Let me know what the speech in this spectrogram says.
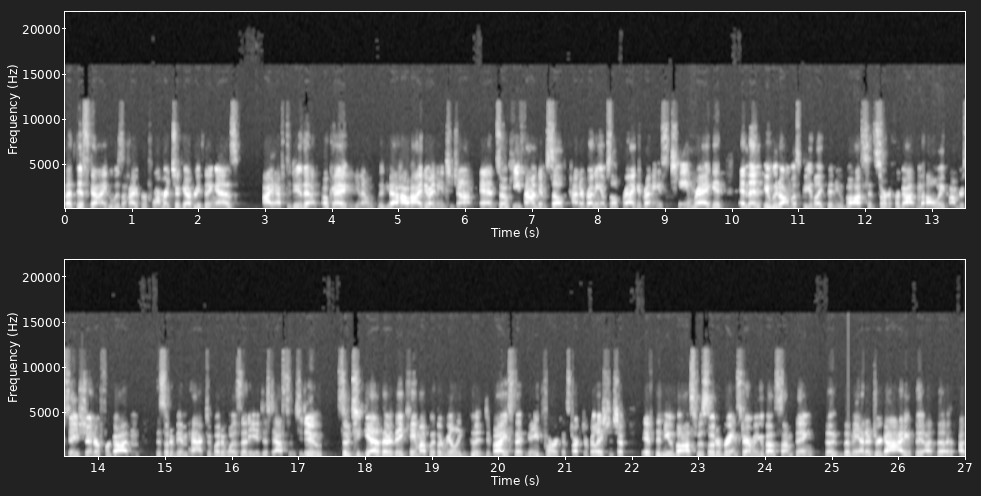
But this guy who was a high performer took everything as I have to do that. Okay, you know, how high do I need to jump? And so he found himself kind of running himself ragged, running his team ragged. And then it would almost be like the new boss had sort of forgotten the hallway conversation or forgotten the sort of impact of what it was that he had just asked him to do. So together they came up with a really good device that made for a constructive relationship. If the new boss was sort of brainstorming about something, the, the manager guy, the, the uh,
